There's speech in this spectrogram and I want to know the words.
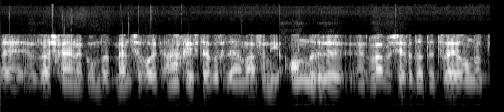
Uh, waarschijnlijk omdat mensen ooit aangifte hebben gedaan. Maar van die andere, uh, laten we zeggen dat er 200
